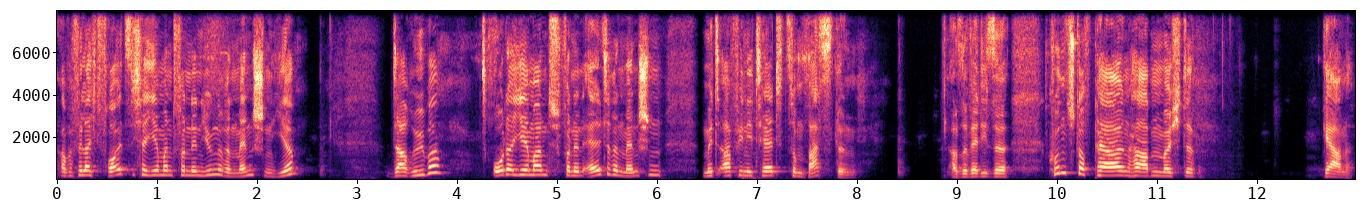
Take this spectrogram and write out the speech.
Aber vielleicht freut sich ja jemand von den jüngeren Menschen hier darüber. Oder jemand von den älteren Menschen mit Affinität zum Basteln. Also wer diese Kunststoffperlen haben möchte, gerne.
